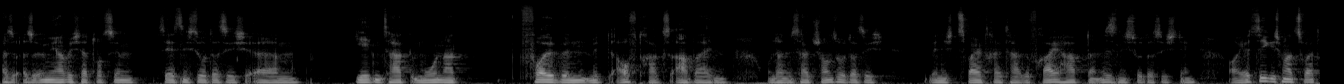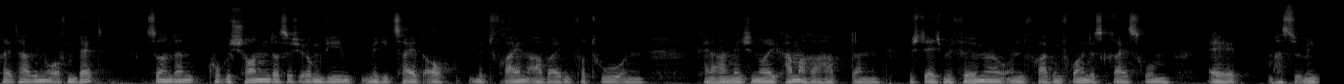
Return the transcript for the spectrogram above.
Also, also irgendwie habe ich ja trotzdem, ist ja jetzt nicht so, dass ich ähm, jeden Tag im Monat voll bin mit Auftragsarbeiten und dann ist halt schon so, dass ich, wenn ich zwei, drei Tage frei habe, dann ist es nicht so, dass ich denke, oh, jetzt liege ich mal zwei, drei Tage nur auf dem Bett, sondern dann gucke ich schon, dass ich irgendwie mir die Zeit auch mit freien Arbeiten vertue und keine Ahnung, wenn ich eine neue Kamera habe, dann bestelle ich mir Filme und frage im Freundeskreis rum, ey, hast du irgendwie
